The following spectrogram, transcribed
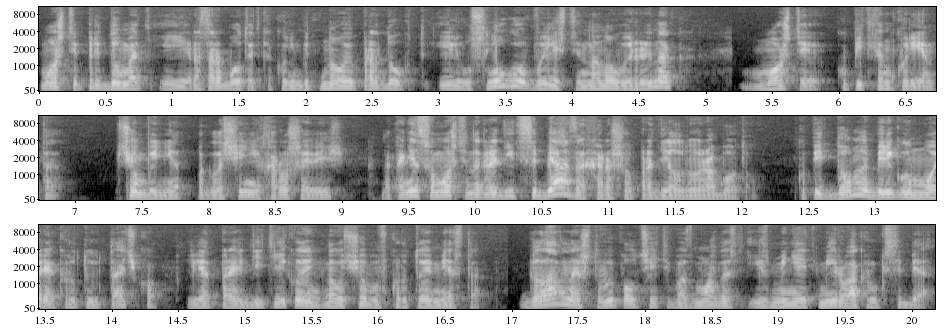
можете придумать и разработать какой-нибудь новый продукт или услугу, вылезти на новый рынок, можете купить конкурента, почему бы и нет, поглощение хорошая вещь. Наконец, вы можете наградить себя за хорошо проделанную работу. Купить дом на берегу моря, крутую тачку или отправить детей куда-нибудь на учебу в крутое место. Главное, что вы получите возможность изменять мир вокруг себя.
